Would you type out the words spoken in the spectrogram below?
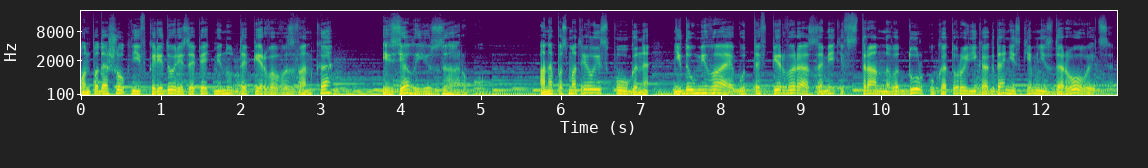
Он подошел к ней в коридоре за пять минут до первого звонка и взял ее за руку. Она посмотрела испуганно, недоумевая, будто в первый раз заметив странного дурку, который никогда ни с кем не здоровается,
